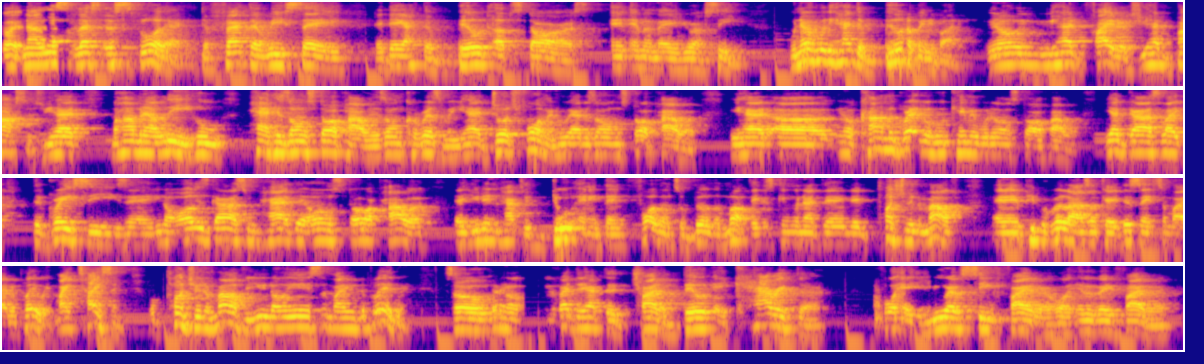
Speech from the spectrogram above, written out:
Go ahead. Now let's let's explore that. The fact that we say that they have to build up stars in MMA and UFC. We never really had to build up anybody. You know, you had fighters, you had boxers, you had Muhammad Ali who had his own star power, his own charisma. You had George Foreman who had his own star power. You had uh, you know Conor McGregor who came in with his own star power. You had guys like the Gracies and you know all these guys who had their own star power that you didn't have to do anything for them to build them up. They just came in out there and they punch you in the mouth, and then people realize, okay, this ain't somebody to play with. Mike Tyson will punch you in the mouth, and you know he ain't somebody to play with. So, you know, the fact they have to try to build a character for a UFC fighter or MMA fighter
